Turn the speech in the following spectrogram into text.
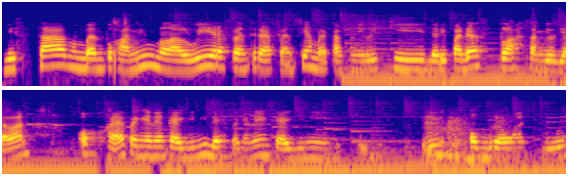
bisa membantu kami melalui referensi-referensi yang mereka miliki. Daripada setelah sambil jalan oh kayak pengen yang kayak gini deh pengennya yang kayak gini gitu. Jadi obrolan dulu.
